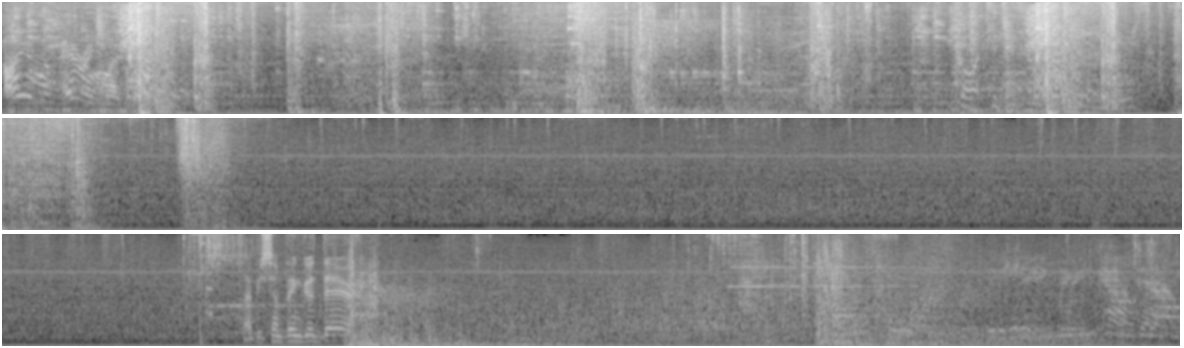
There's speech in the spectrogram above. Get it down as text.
I am repairing myself. Might be something good there. Beginning ring countdown.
